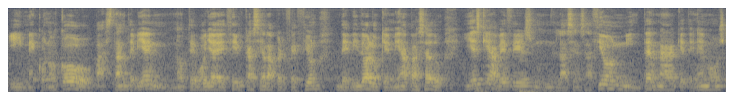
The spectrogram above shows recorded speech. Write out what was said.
y me conozco bastante bien, no te voy a decir casi a la perfección debido a lo que me ha pasado. Y es que a veces mm, la sensación interna que tenemos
